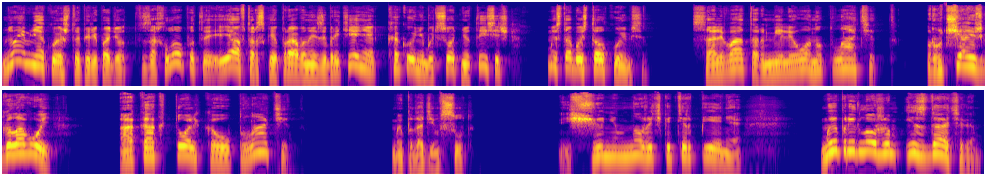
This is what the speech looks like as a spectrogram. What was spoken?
Ну и мне кое-что перепадет. За хлопоты и авторское право на изобретение какую-нибудь сотню тысяч. Мы с тобой столкуемся. Сальватор миллион уплатит. Ручаюсь головой. А как только уплатит, мы подадим в суд. Еще немножечко терпения. Мы предложим издателям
